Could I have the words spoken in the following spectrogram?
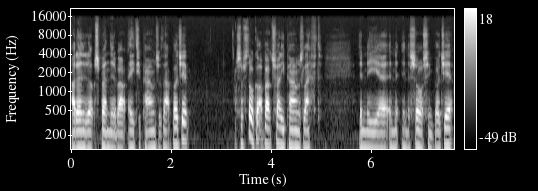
I'd ended up spending about £80 of that budget. So I've still got about £20 left in the, uh, in, the, in the sourcing budget.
